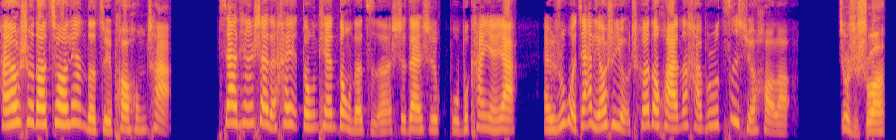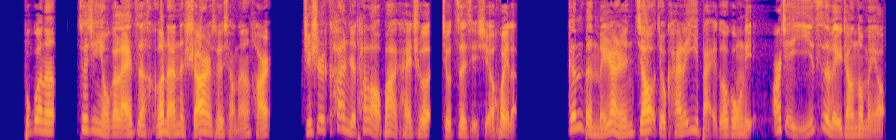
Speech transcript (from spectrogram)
还要受到教练的嘴炮轰炸。夏天晒得黑，冬天冻得紫，实在是苦不堪言呀！哎，如果家里要是有车的话，那还不如自学好了。就是说，不过呢，最近有个来自河南的十二岁小男孩，只是看着他老爸开车，就自己学会了，根本没让人教，就开了一百多公里，而且一次违章都没有，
